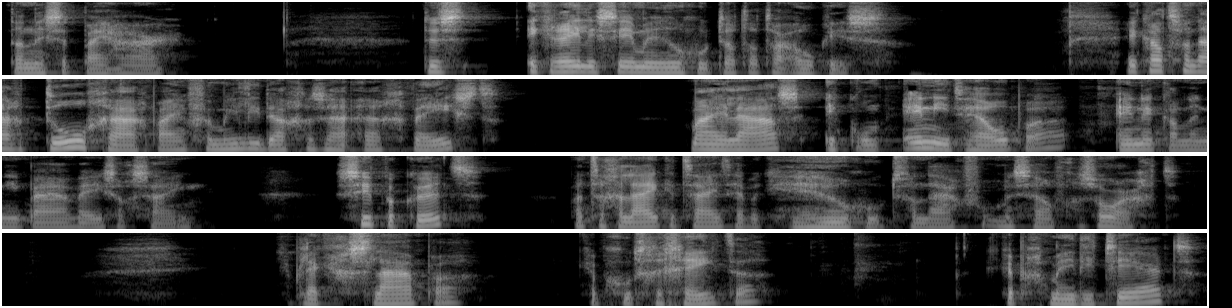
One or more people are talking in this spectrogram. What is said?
dan is het bij haar. Dus ik realiseer me heel goed dat dat er ook is. Ik had vandaag dolgraag bij een familiedag eh, geweest, maar helaas, ik kon en niet helpen en ik kan er niet bij aanwezig zijn. Super kut, maar tegelijkertijd heb ik heel goed vandaag voor mezelf gezorgd. Ik heb lekker geslapen, ik heb goed gegeten, heb gemediteerd.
